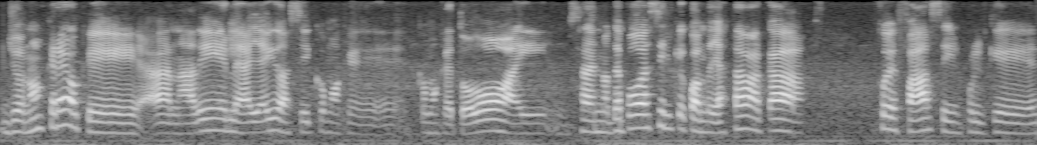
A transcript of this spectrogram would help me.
yo no creo que a nadie le haya ido así como que, como que todo ahí. O sea, no te puedo decir que cuando ya estaba acá fue fácil porque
